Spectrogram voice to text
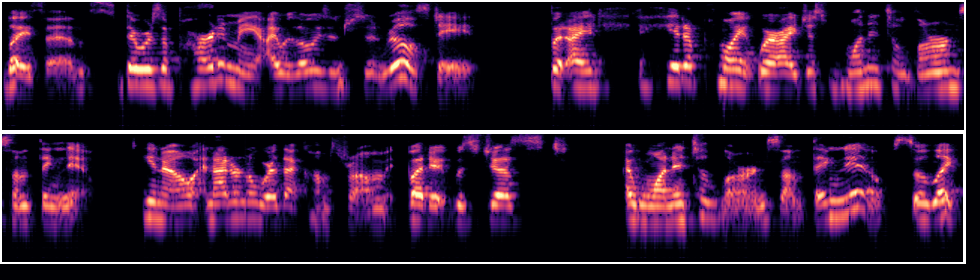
license there was a part of me i was always interested in real estate but i hit a point where i just wanted to learn something new you know and i don't know where that comes from but it was just I wanted to learn something new. So, like,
